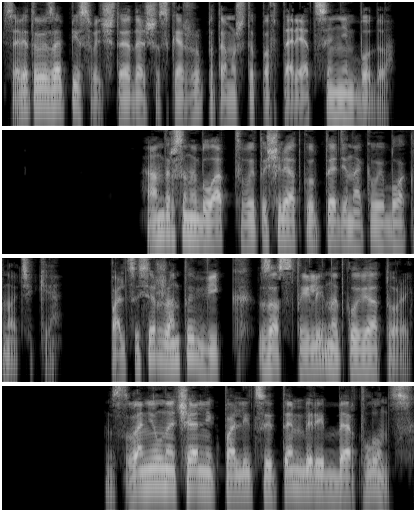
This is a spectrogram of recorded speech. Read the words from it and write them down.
Советую записывать, что я дальше скажу, потому что повторяться не буду». Андерсон и Блад вытащили откуда-то одинаковые блокнотики. Пальцы сержанта Вик застыли над клавиатурой. Звонил начальник полиции Тембери Берт Лунц.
